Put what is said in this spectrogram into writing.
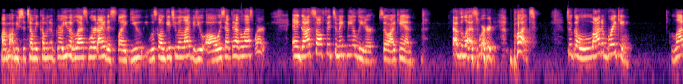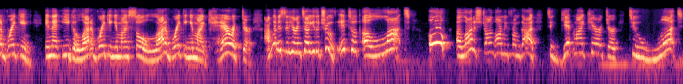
My mom used to tell me coming up, girl, you have last word itis. Like you, what's going to get you in life is you always have to have the last word. And God saw fit to make me a leader, so I can have the last word. But took a lot of breaking, a lot of breaking in that ego, a lot of breaking in my soul, a lot of breaking in my character. I'm going to sit here and tell you the truth. It took a lot A lot of strong arming from God to get my character to want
